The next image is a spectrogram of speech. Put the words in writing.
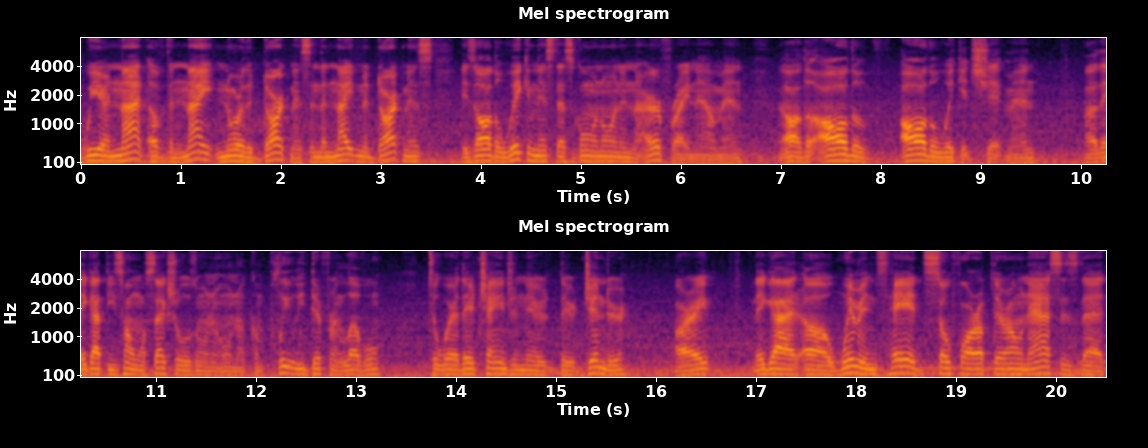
We are not of the night nor the darkness. And the night and the darkness is all the wickedness that's going on in the earth right now, man. All the all the all the wicked shit, man. Uh, they got these homosexuals on on a completely different level to where they're changing their their gender. All right, they got uh, women's heads so far up their own asses that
